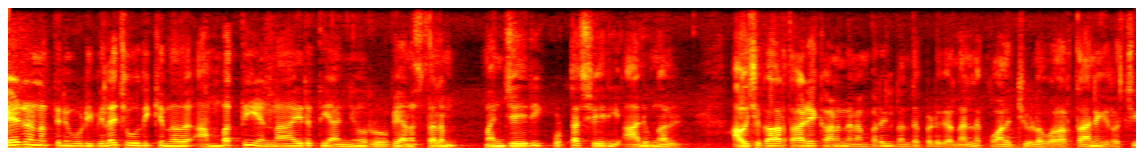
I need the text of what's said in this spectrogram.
ഏഴെണ്ണത്തിന് കൂടി വില ചോദിക്കുന്നത് അമ്പത്തി എണ്ണായിരത്തി അഞ്ഞൂറ് രൂപയാണ് സ്ഥലം. മഞ്ചേരി കുട്ടശ്ശേരി ആലുങ്ങൽ. ആവശ്യക്കാർ താഴെ കാണുന്ന നമ്പറിൽ ബന്ധപ്പെടുക. നല്ല ക്വാളിറ്റിയുള്ള വളർത്താനും ഇറച്ചി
